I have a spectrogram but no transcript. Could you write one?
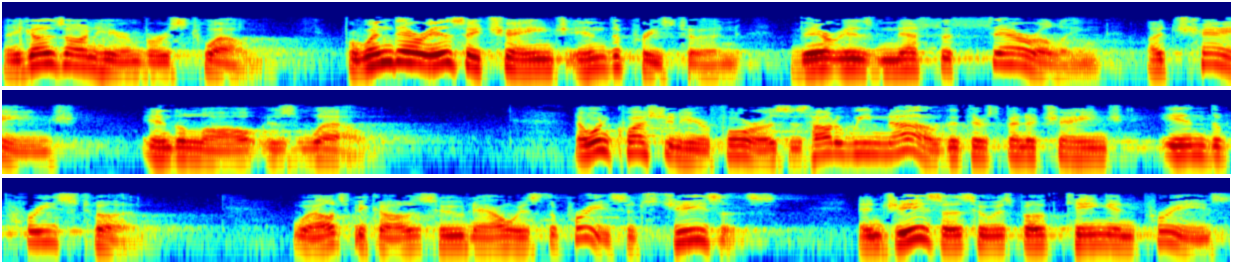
And he goes on here in verse 12. For when there is a change in the priesthood, there is necessarily a change in the law as well. Now, one question here for us is how do we know that there's been a change in the priesthood? Well, it's because who now is the priest? It's Jesus. And Jesus, who is both king and priest,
